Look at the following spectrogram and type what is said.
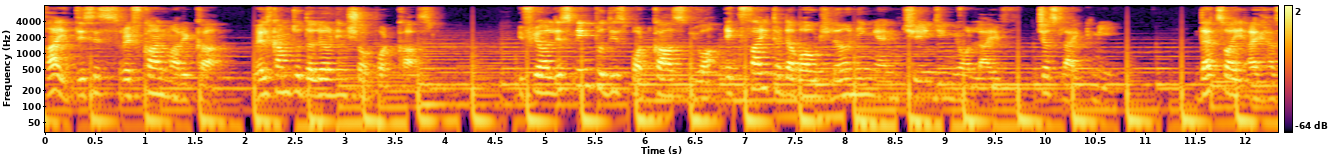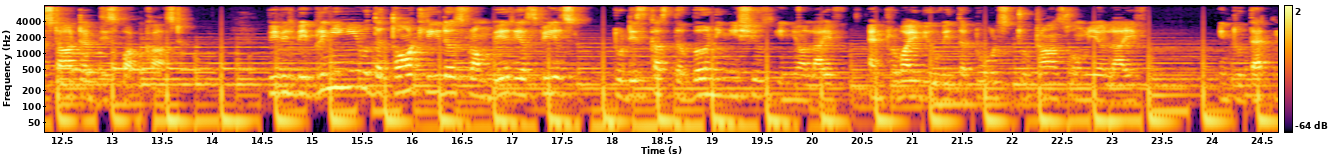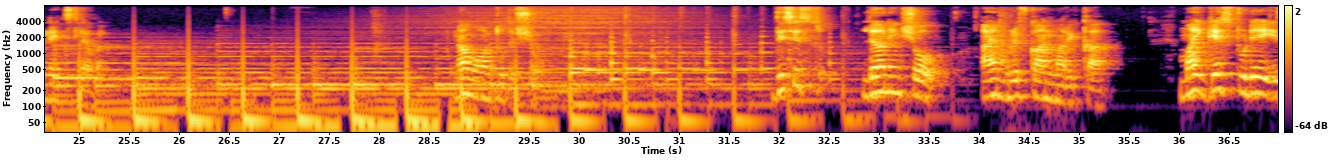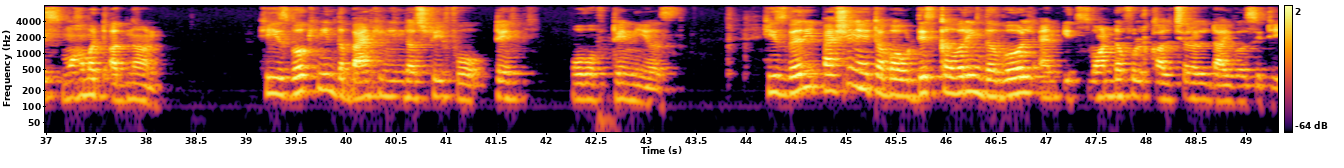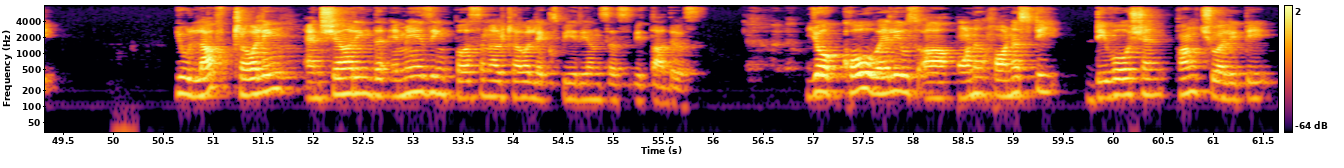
Hi, this is Rifkan Marika. Welcome to the Learning Show podcast. If you are listening to this podcast, you are excited about learning and changing your life, just like me. That's why I have started this podcast. We will be bringing you the thought leaders from various fields to discuss the burning issues in your life and provide you with the tools to transform your life into that next level. Now on to the show. This is Learning Show. I am Rifkan Marika. My guest today is Muhammad Adnan. He is working in the banking industry for 10 over 10 years. He is very passionate about discovering the world and its wonderful cultural diversity. You love traveling and sharing the amazing personal travel experiences with others. Your core values are honesty, devotion, punctuality,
